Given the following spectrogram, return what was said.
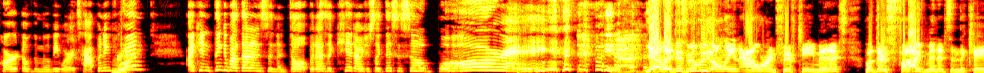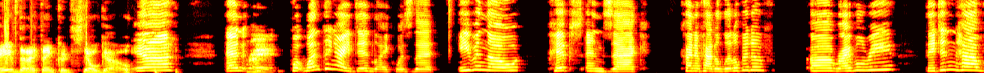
part of the movie where it's happening for Right. him. I can think about that as an adult, but as a kid, I was just like, this is so boring. Yeah. Yeah, like this movie's only an hour and 15 minutes, but there's five minutes in the cave that I think could still go. yeah. And Right. But one thing I did like was that even though Pips and Zach kind of had a little bit of uh, rivalry, they didn't have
